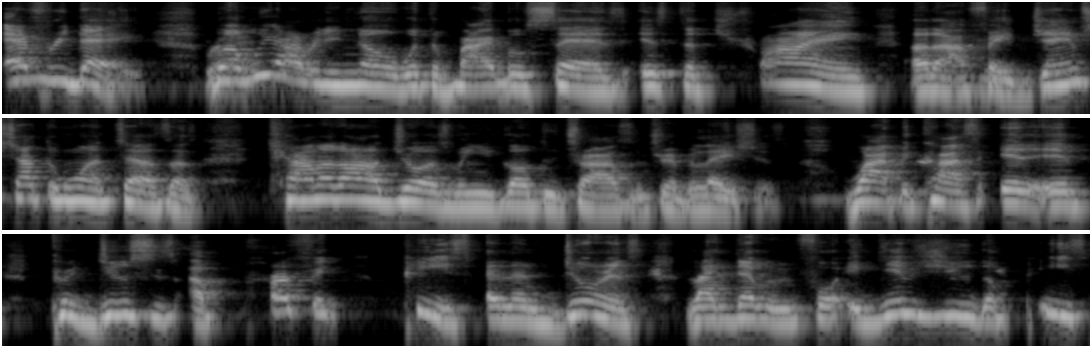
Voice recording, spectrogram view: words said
every day. Right. But we already know what the Bible says is the trying of our mm-hmm. faith. James chapter 1 tells us, count it all joys when you go through trials and tribulations. Why? Because it, it produces a perfect peace and endurance like never before. It gives you the peace,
